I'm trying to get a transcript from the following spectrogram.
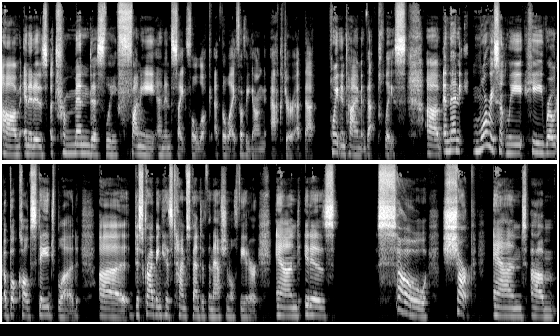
Um, and it is a tremendously funny and insightful look at the life of a young actor at that point in time at that place. Um, and then more recently, he wrote a book called Stage Blood, uh, describing his time spent at the National Theater. And it is so sharp and um,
